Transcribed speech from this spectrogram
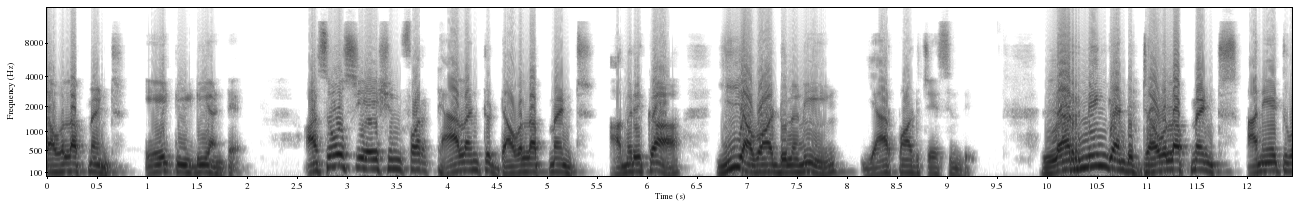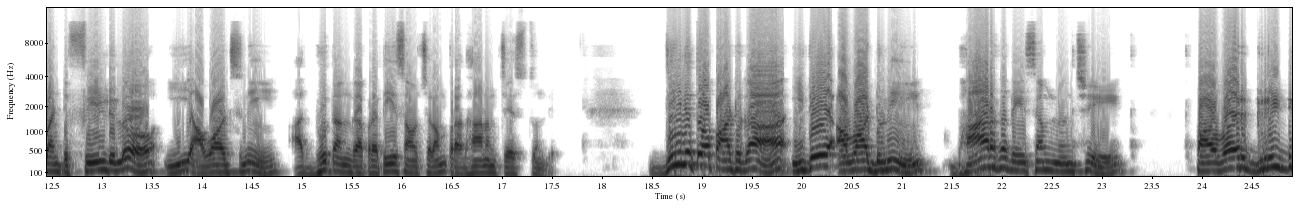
development ATD అంటే. Association for talent development America ఈ అవార్డులని ఏర్పాటు చేసింది. లెర్నింగ్ అండ్ డెవలప్మెంట్ అనేటువంటి ఫీల్డ్లో ఈ అవార్డ్స్ని అద్భుతంగా ప్రతి సంవత్సరం ప్రదానం చేస్తుంది. దీనితో పాటుగా ఇదే అవార్డుని భారతదేశం నుంచి పవర్ గ్రిడ్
